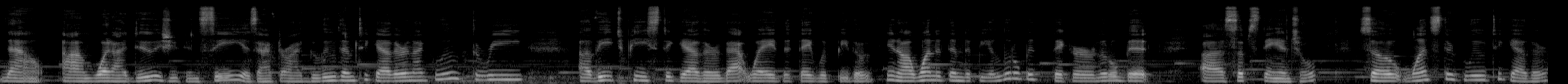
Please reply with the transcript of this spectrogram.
Now, um, what I do, as you can see, is after I glue them together, and I glued three of each piece together that way that they would be the you know i wanted them to be a little bit thicker a little bit uh, substantial. So once they're glued together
